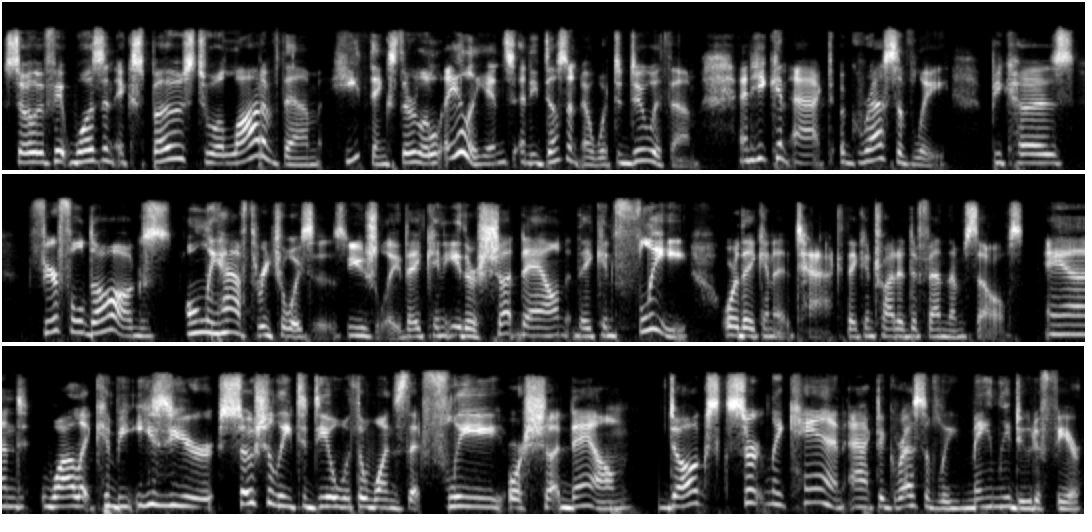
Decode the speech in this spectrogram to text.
So if it wasn't exposed to a lot of them, he thinks they're little aliens and he doesn't know what to do with them. And he can act aggressively because fearful dogs only have three choices usually. They can either shut down, they can flee, or they can attack. They can try to defend themselves. And while it can be easier socially to deal with the ones that flee or shut down, dogs certainly can act aggressively, mainly due to fear.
